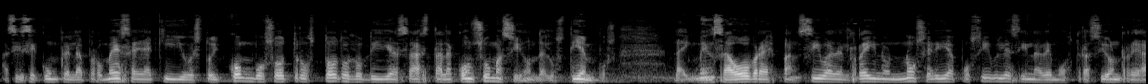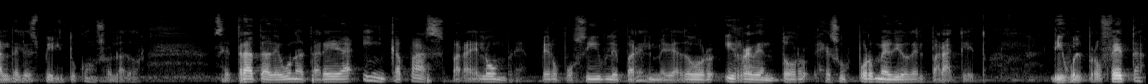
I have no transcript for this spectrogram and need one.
Así se cumple la promesa y aquí yo estoy con vosotros todos los días hasta la consumación de los tiempos. La inmensa obra expansiva del reino no sería posible sin la demostración real del Espíritu Consolador. Se trata de una tarea incapaz para el hombre, pero posible para el mediador y redentor Jesús por medio del Paráclito. Dijo el profeta,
